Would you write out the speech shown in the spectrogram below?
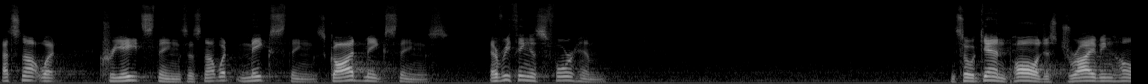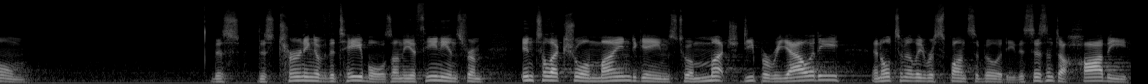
That's not what creates things, that's not what makes things. God makes things, everything is for Him. And so, again, Paul just driving home this, this turning of the tables on the Athenians from intellectual mind games to a much deeper reality and ultimately responsibility. This isn't a hobby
